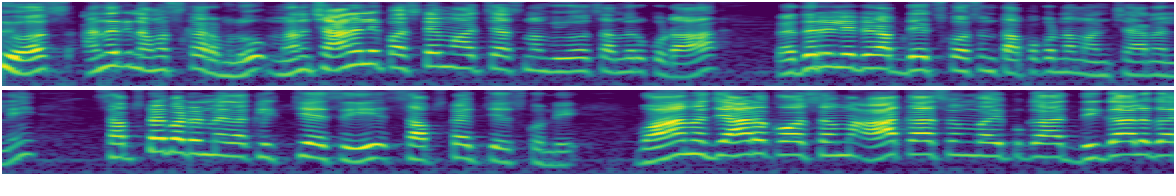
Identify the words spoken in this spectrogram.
వ్యూవర్స్ అందరికీ నమస్కారములు. మన ఛానల్ని ఫస్ట్ టైం వాచ్ చేస్తున్న వ్యూవర్స్ అందరూ కూడా వెదర్ రిలేటెడ్ అప్డేట్స్ కోసం తప్పకుండా మన ఛానల్ని సబ్స్క్రైబ్ బటన్ మీద క్లిక్ చేసి సబ్స్క్రైబ్ చేసుకోండి. వాన జాడ కోసం ఆకాశం వైపుగా దిగాలుగా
